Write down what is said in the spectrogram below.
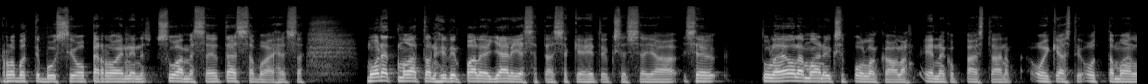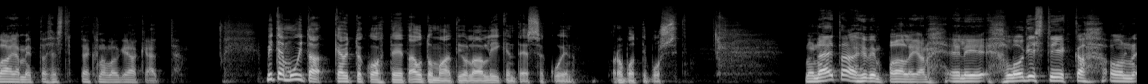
robottibussioperoinnin Suomessa jo tässä vaiheessa. monet maat on hyvin paljon jäljessä tässä kehityksessä ja se tulee olemaan yksi pullonkaula ennen kuin päästään oikeasti ottamaan laajamittaisesti teknologiaa käyttöön. Mitä muita käyttökohteita automaatiolla on liikenteessä kuin robottibussit? No näitä on hyvin paljon. Eli logistiikka on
